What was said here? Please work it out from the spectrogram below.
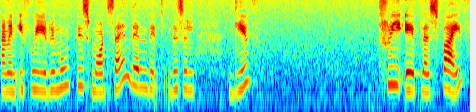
I mean if we remove this mod sign then th this will give 3a plus 5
